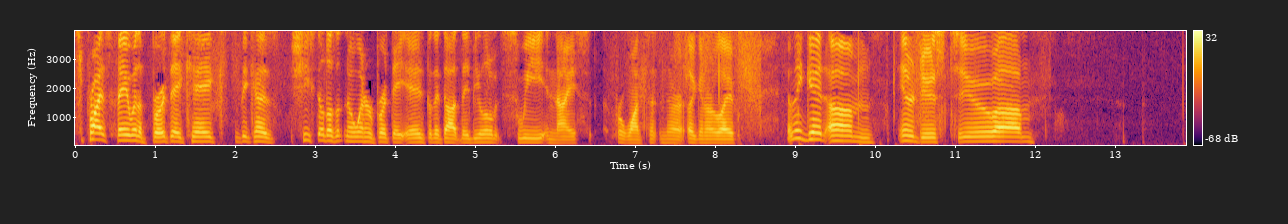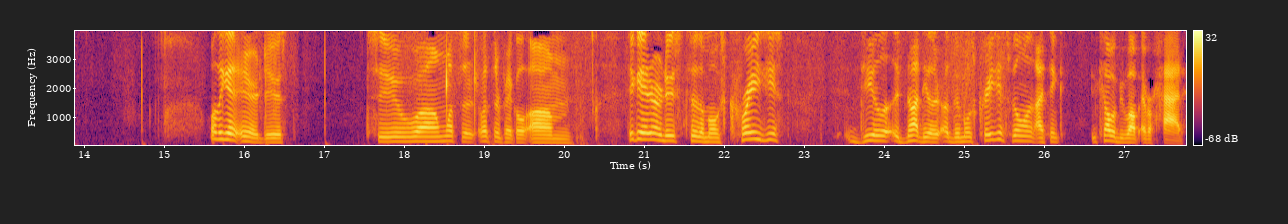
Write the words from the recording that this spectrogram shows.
surprise Faye with a birthday cake because she still doesn't know when her birthday is, but they thought they'd be a little bit sweet and nice for once in their like in her life. And they get um introduced to um well they get introduced to um what's their what's their pickle? Um they get introduced to the most craziest deal not dealer uh, the most craziest villain I think Cowboy Bebop ever had.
